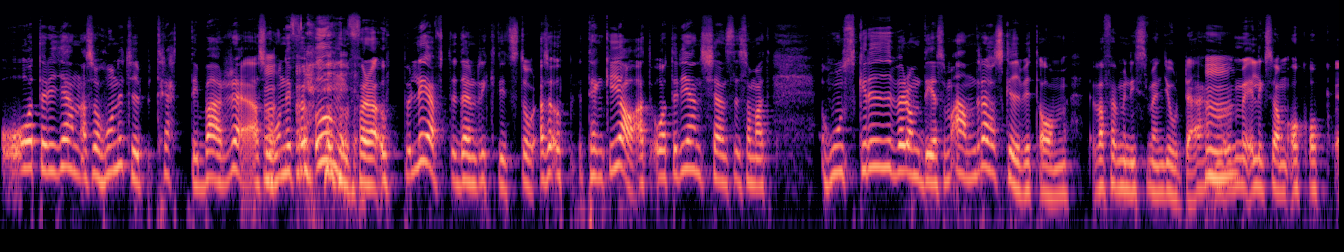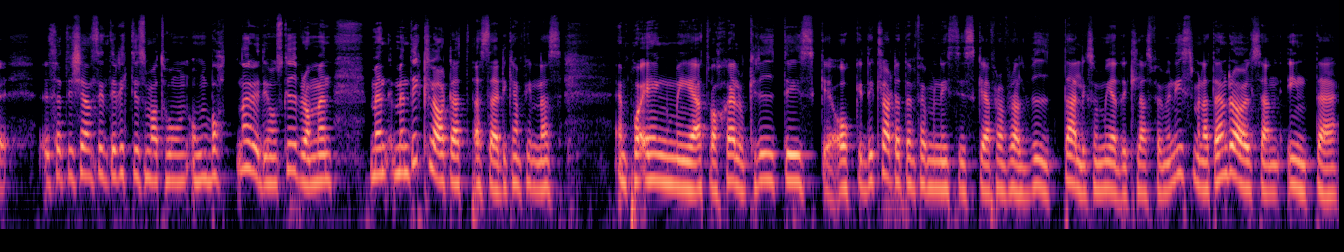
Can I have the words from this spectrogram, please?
Och återigen, alltså hon är typ 30 barre. Alltså hon är Mm. för ung för att ha upplevt den riktigt stora, alltså upp, tänker jag, att återigen känns det som att hon skriver om det som andra har skrivit om vad feminismen gjorde. Mm. Liksom, och, och, eh, så att det känns inte riktigt som att hon, hon bottnar i det hon skriver om. Men, men, men det är klart att alltså, det kan finnas en poäng med att vara självkritisk och det är klart att den feministiska, framförallt vita, liksom medelklassfeminismen, att den rörelsen inte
